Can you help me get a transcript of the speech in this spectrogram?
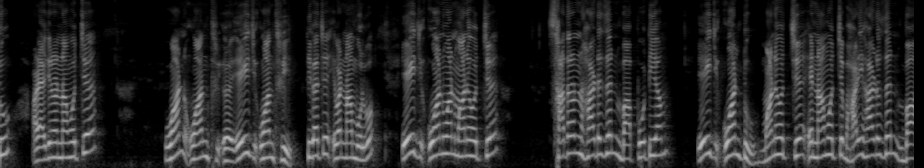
টু আর একজনের নাম হচ্ছে one one three H one three ঠিক আছে? এবার নাম বলব। এইচ ওয়ান ওয়ান মানে হচ্ছে সাধারণ হাইড্রোজেন বা পোটিয়াম এইচ ওয়ান টু মানে হচ্ছে, এর নাম হচ্ছে ভারী হাইড্রোজেন বা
